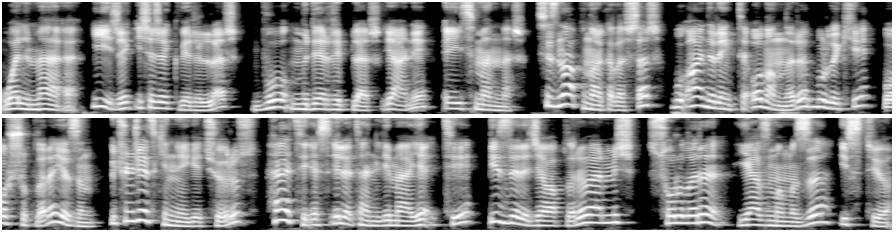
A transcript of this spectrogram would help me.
vel ma'e yiyecek içecek içecek verirler. Bu müderripler yani eğitmenler. Siz ne yapın arkadaşlar? Bu aynı renkte olanları buradaki boşluklara yazın. Üçüncü etkinliğe geçiyoruz. Hati esileten lima ye'ti bizlere cevapları vermiş, soruları yazmamızı istiyor.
